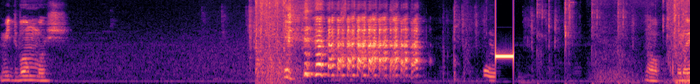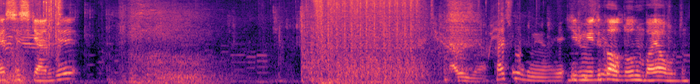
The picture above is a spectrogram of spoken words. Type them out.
Mid bomboş. Hop buraya sis geldi. Hayır ya. Kaç vurdum ya? 73 27 ya. kaldı oğlum bayağı vurdum.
